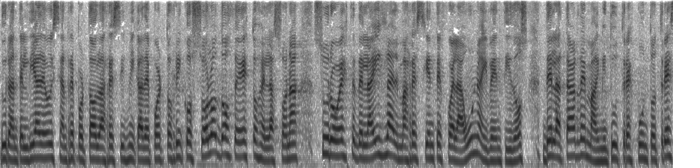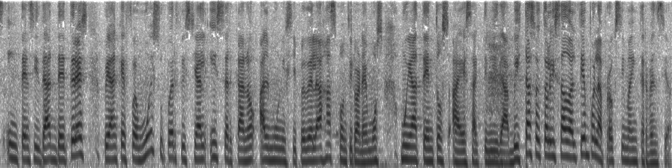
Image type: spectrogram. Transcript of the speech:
durante el día de hoy se han reportado la red sísmica de Puerto Rico, solo dos de estos en la zona suroeste de la isla. El más reciente fue a la 1 y 22 de la tarde, magnitud 3.3, intensidad de 3. Vean que fue muy superficial y cercano al municipio de Lajas. Continuaremos muy atentos a esa actividad. Vistazo actualizado al tiempo en la próxima intervención.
